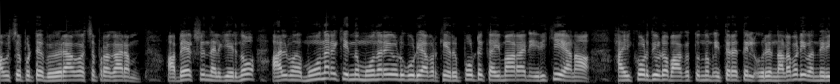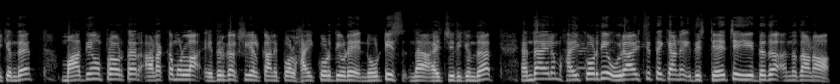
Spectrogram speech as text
ആവശ്യപ്പെട്ട് വിവരാവകാശ പ്രകാരം അപേക്ഷ നൽകിയിരുന്നു. മൂന്നരയ്ക്ക് ഇന്ന് മൂന്നരയോടുകൂടി അവർക്ക് റിപ്പോർട്ട് കൈമാറാൻ ഇരിക്കുകയാണ്. ഹൈക്കോടതിയുടെ ഭാഗത്തുനിന്നും ഇത്തരത്തിൽ ഒരു നടപടി വന്നിരിക്കുന്നത്. മാധ്യമപ്രവർത്തകർ അടക്കമുള്ള എതിർകക്ഷികൾക്കാണ് ഇപ്പോൾ ഹൈക്കോടതിയുടെ നോട്ടീസ് ന- അയച്ചിരിക്കുന്നത്. എന്തായാലും ഹൈക്കോടതി ഒരാഴ്ചത്തേക്കാണ് ഇത് സ്റ്റേ ചെയ്തത് എന്നതാണ്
